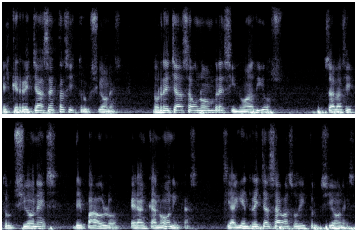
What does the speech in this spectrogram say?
el que rechaza estas instrucciones no rechaza a un hombre sino a Dios. O sea, las instrucciones de Pablo eran canónicas. Si alguien rechazaba sus instrucciones,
